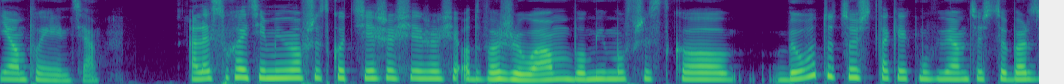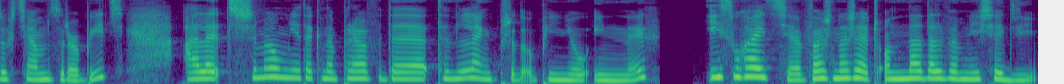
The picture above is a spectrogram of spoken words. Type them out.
nie mam pojęcia. Ale słuchajcie, mimo wszystko cieszę się, że się odważyłam, bo mimo wszystko było to coś, tak jak mówiłam, coś, co bardzo chciałam zrobić, ale trzymał mnie tak naprawdę ten lęk przed opinią innych. I słuchajcie, ważna rzecz, on nadal we mnie siedzi.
